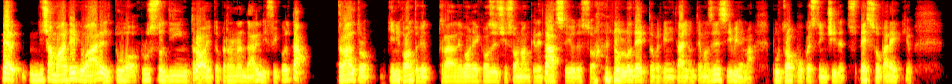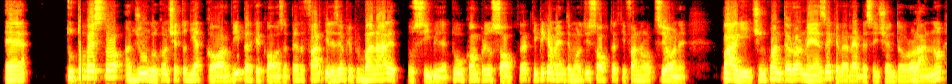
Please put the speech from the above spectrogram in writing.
per diciamo adeguare il tuo flusso di introito per non andare in difficoltà. Tra l'altro, tieni conto che tra le varie cose ci sono anche le tasse. Io adesso non l'ho detto perché in Italia è un tema sensibile, ma purtroppo questo incide spesso parecchio. Eh, tutto questo aggiungo il concetto di accordi per che cosa? Per farti l'esempio più banale possibile. Tu compri un software, tipicamente molti software ti fanno l'opzione paghi 50 euro al mese, che verrebbe 600 euro l'anno,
